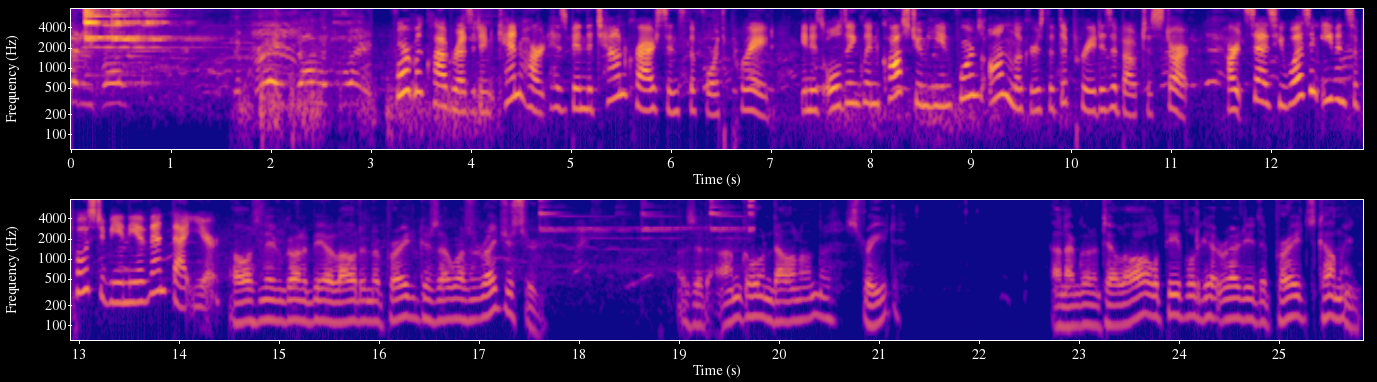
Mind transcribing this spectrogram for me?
ready, folks. The parade's on its way. Fort Macleod resident Ken Hart has been the town crier since the fourth parade. In his Old England costume, he informs onlookers that the parade is about to start. Hart says he wasn't even supposed to be in the event that year. I wasn't even going to be allowed in the parade because I wasn't registered. I said, I'm going down on the street and I'm going to tell all the people to get ready, the parade's coming.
